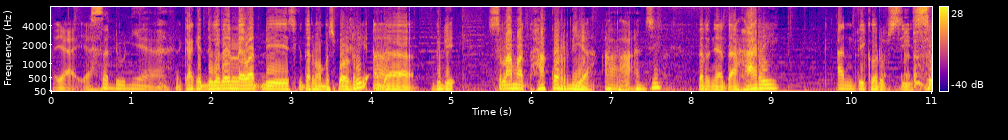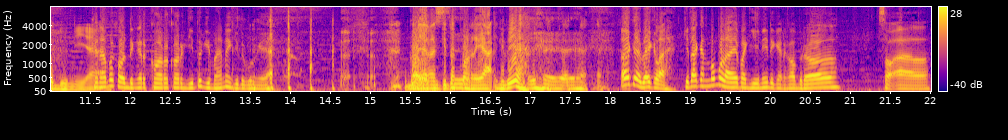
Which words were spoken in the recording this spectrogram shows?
Ya, ya. sedunia. Kaget juga tadi lewat di sekitar Mabes Polri Ah. ada gede. Selamat Hakordia. Ah. Apaan sih? Ternyata Hari Anti Korupsi Sedunia. Kenapa kalau dengar kor-kor gitu gimana gitu Bung ya? Bayangan kita. Korea gitu ya. Iya iya iya. Oke baiklah, kita akan memulai pagi ini dengan ngobrol soal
